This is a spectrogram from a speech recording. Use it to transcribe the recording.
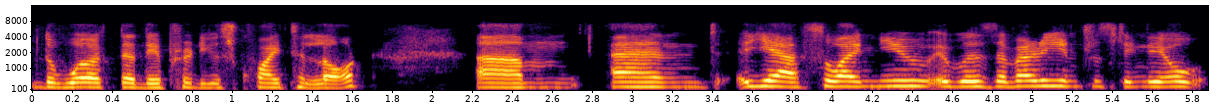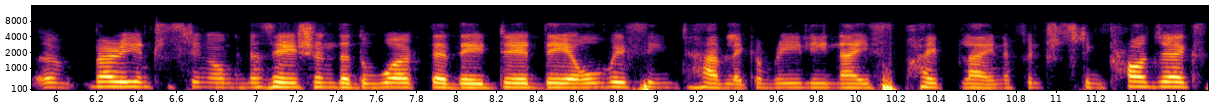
the work that they produce quite a lot. Um, and yeah, so I knew it was a very interesting, they, a very interesting organization that the work that they did, they always seem to have like a really nice pipeline of interesting projects.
